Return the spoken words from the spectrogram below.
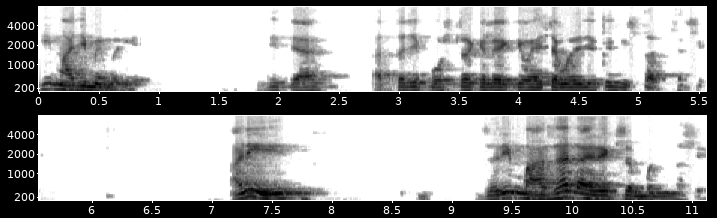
ही माझी मेमरी आहे. जी त्या आत्ता जे पोस्टर केलंय किंवा ह्याच्यामध्ये जे ते दिसतात तसे आणि जरी माझा डायरेक्ट संबंध नसेल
